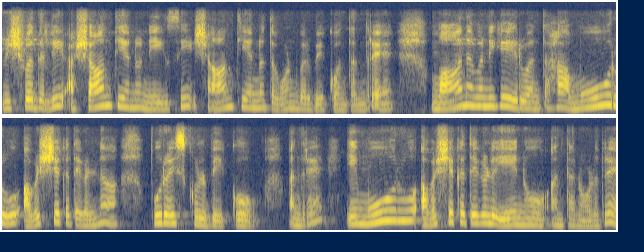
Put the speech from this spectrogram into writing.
ವಿಶ್ವದಲ್ಲಿ ಅಶಾಂತಿಯನ್ನು ನೀಗಿಸಿ ಶಾಂತಿಯನ್ನು ತಗೊಂಡು ಬರಬೇಕು ಅಂತಂದರೆ, ಮಾನವನಿಗೆ ಇರುವಂತಹ ಮೂರು ಅವಶ್ಯಕತೆಗಳನ್ನ ಪೂರೈಸ್ಕೊಳ್ಬೇಕು. ಅಂದರೆ ಈ ಮೂರು ಅವಶ್ಯಕತೆಗಳು ಏನು ಅಂತ ನೋಡಿದ್ರೆ,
